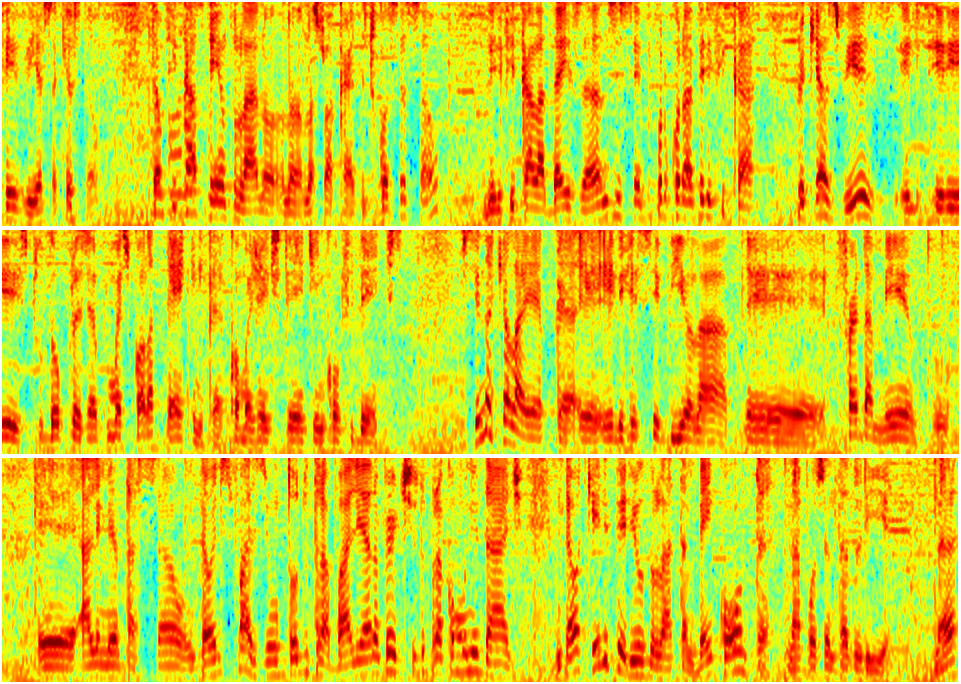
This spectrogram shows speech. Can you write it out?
rever essa questão. Então, ficar atento lá no, na, na sua carta de concessão, verificar lá 10 anos e sempre procurar verificar porque às vezes ele, ele estudou, por exemplo, uma escola técnica, como a gente tem aqui em Confidentes. Se naquela época é, ele recebia lá é, fardamento, é, alimentação, então eles faziam todo o trabalho e era vertido para a comunidade. Então aquele período lá também conta na aposentadoria, né?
